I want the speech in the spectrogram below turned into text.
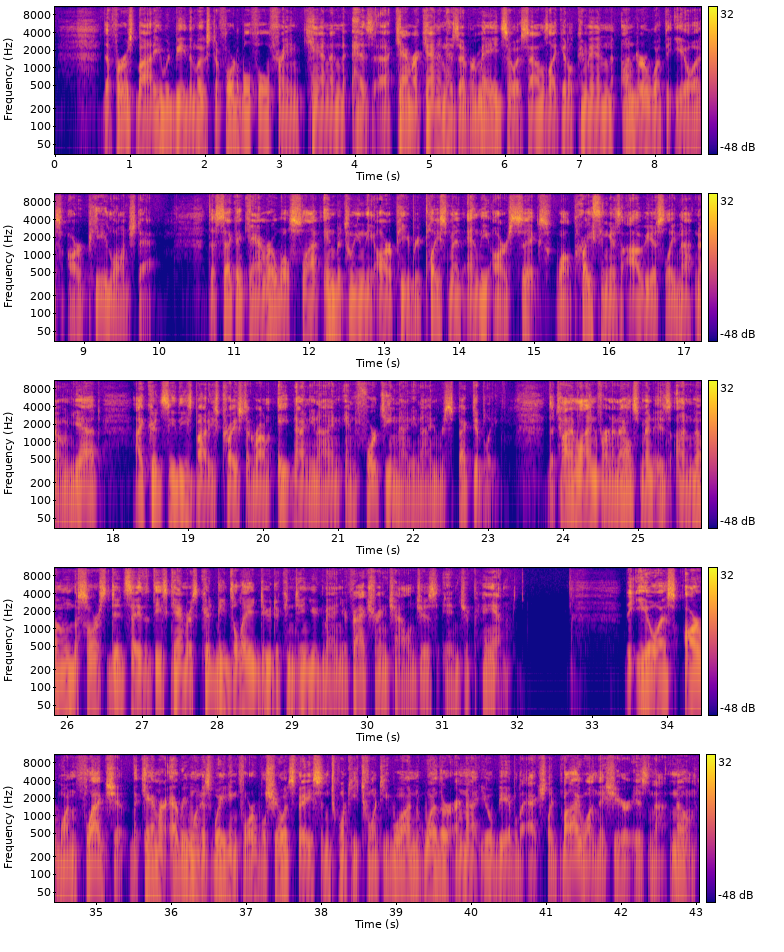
The first body would be the most affordable full frame Canon has uh, camera Canon has ever made, so it sounds like it'll come in under what the EOS RP launched at. The second camera will slot in between the RP replacement and the R6. While pricing is obviously not known yet, I could see these bodies priced at around 899 and 1499 respectively. The timeline for an announcement is unknown. The source did say that these cameras could be delayed due to continued manufacturing challenges in Japan. The EOS R1 flagship, the camera everyone is waiting for, will show its face in 2021. Whether or not you'll be able to actually buy one this year is not known.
